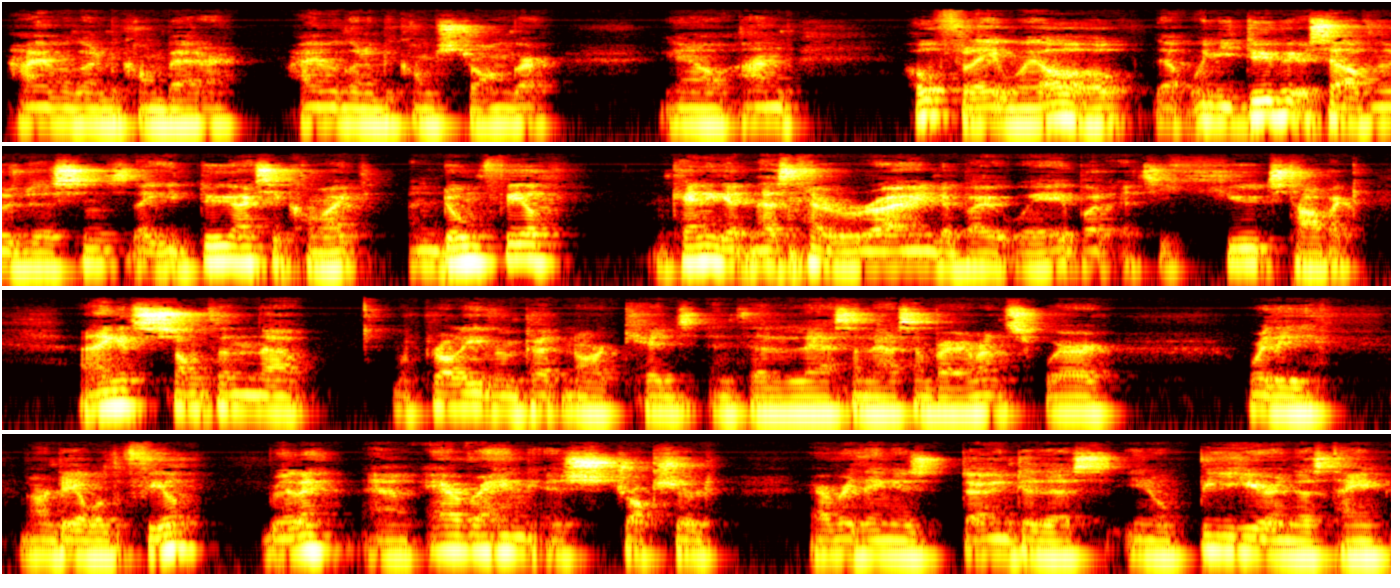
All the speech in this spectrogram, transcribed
how am I going to become better? How am I going to become stronger? You know, and hopefully, we all hope that when you do put yourself in those positions, that you do actually come out and don't fail. I'm kind of getting this in a roundabout way, but it's a huge topic. I think it's something that we're probably even putting our kids into less and less environments where where they aren't able to feel really. And um, everything is structured. Everything is down to this. You know, be here in this time,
